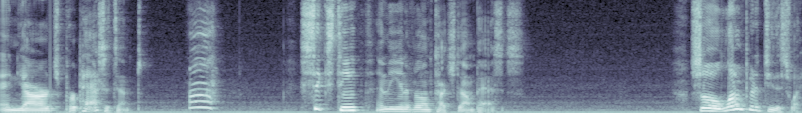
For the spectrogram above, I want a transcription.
in yards per pass attempt. Uh, 16th in the NFL in touchdown passes. So let me put it to you this way.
